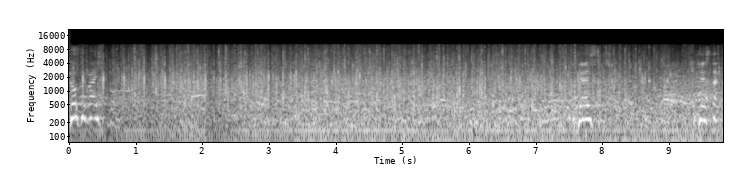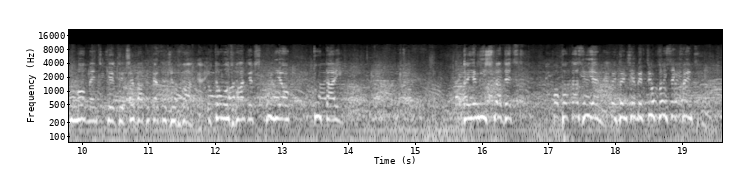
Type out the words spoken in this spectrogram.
Drodzy Państwo, jest, jest taki moment, kiedy trzeba wykazać odwagę i tą odwagę wspólnie tutaj dajemy świadectwo, pokazujemy i będziemy w tym konsekwentni.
